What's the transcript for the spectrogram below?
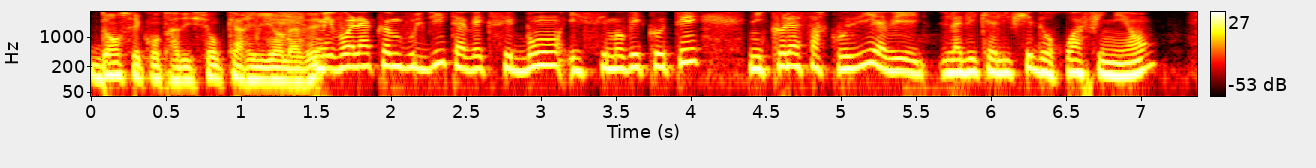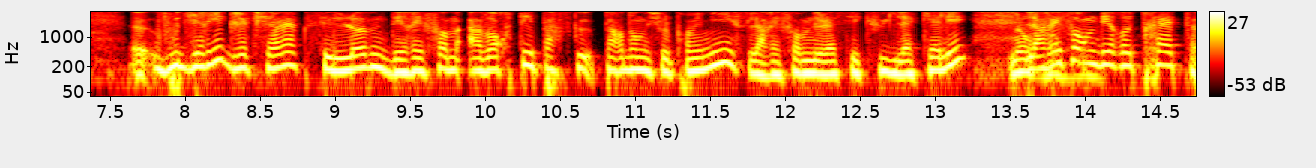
dans ses contradictions, car il y en avait. Mais voilà, comme vous le dites, avec ses bons et ses mauvais côtés, Nicolas Sarkozy avait- l'avait qualifié de roi fainéant. Euh, Vous diriez que Jacques Chirac, c'est l'homme des réformes avortées parce que, pardon, monsieur le Premier ministre, la réforme de la Sécu, il a calé. Non, la réforme non. des retraites,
